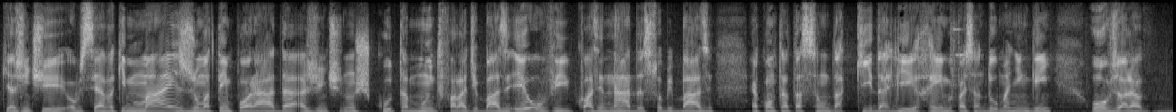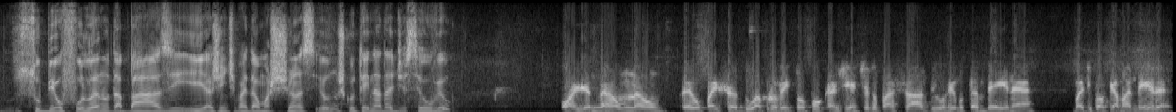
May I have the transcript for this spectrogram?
que a gente observa que mais uma temporada a gente não escuta muito falar de base. Eu ouvi quase nada sobre base, é contratação daqui, dali, Reino, Paysandu, mas ninguém ouve, olha, subiu fulano da base e a gente vai dar uma chance. Eu não escutei nada disso. Você ouviu? Olha, não, não. É, o Paysandu aproveitou pouca gente no passado e o Remo também, né? Mas, de qualquer maneira,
